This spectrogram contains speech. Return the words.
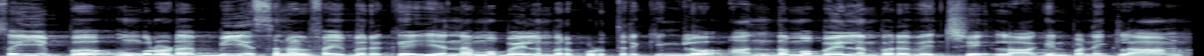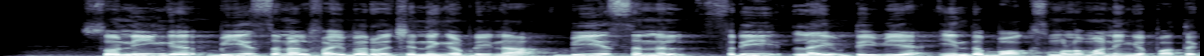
ஸோ இப்போ உங்களோட பிஎஸ்என்எல் ஃபைபருக்கு என்ன மொபைல் நம்பர் கொடுத்துருக்கீங்களோ அந்த மொபைல் நம்பரை வச்சு லாகின் பண்ணிக்கலாம். ஸோ நீங்கள் பிஎஸ்என்எல் ஃபைபர் வச்சுருந்தீங்க அப்படின்னா பிஎஸ்என்எல் ஃப்ரீ லைவ் டிவியை இந்த பாக்ஸ் மூலமாக நீங்கள் பார்த்துக்கலாம்.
